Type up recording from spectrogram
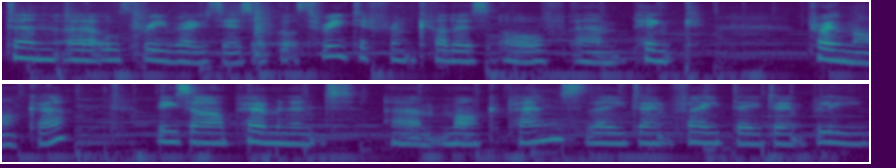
done uh, all three roses. I've got three different colours of um, pink Pro Marker. These are permanent um, marker pens. They don't fade, they don't bleed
